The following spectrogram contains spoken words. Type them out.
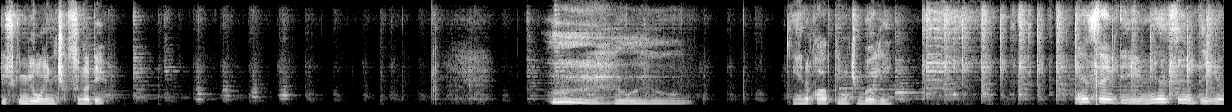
Düzgün bir oyun çıksın hadi. Yeni kalktığım için böyleyim. En sevdiğim, en sevdiğim.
